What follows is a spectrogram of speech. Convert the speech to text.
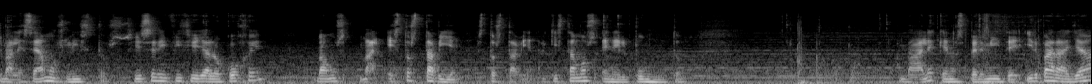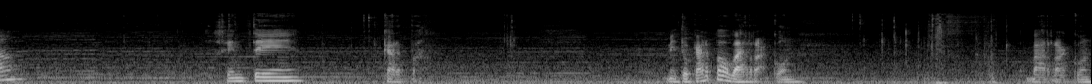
Vale, seamos listos. Si ese edificio ya lo coge, vamos... Vale, esto está bien, esto está bien. Aquí estamos en el punto. Vale, que nos permite ir para allá. Gente... Carpa. ¿Meto carpa o barracón? Barracón.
